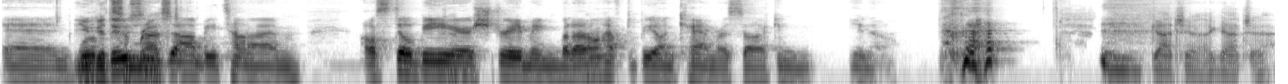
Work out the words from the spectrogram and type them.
and you we'll do some, some zombie time. I'll still be here streaming, but I don't have to be on camera, so I can, you know. gotcha. I gotcha.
